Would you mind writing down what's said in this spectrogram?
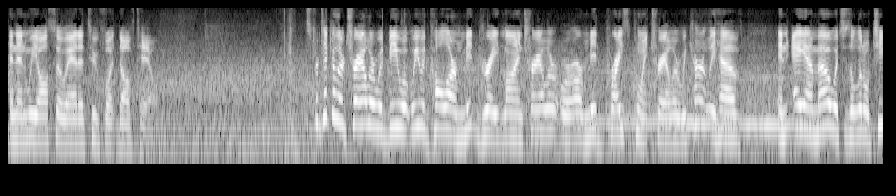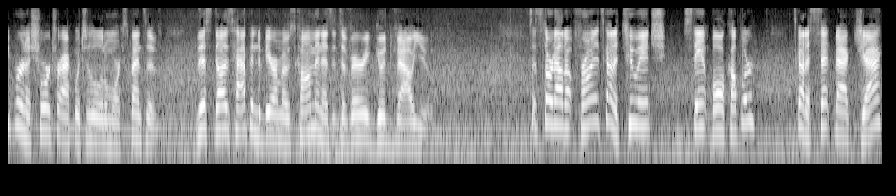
and then we also add a two foot dovetail. Particular trailer would be what we would call our mid-grade line trailer or our mid-price point trailer. We currently have an AMO, which is a little cheaper, and a short track, which is a little more expensive. This does happen to be our most common as it's a very good value. So let's start out up front. It's got a two inch stamp ball coupler. It's got a setback jack.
